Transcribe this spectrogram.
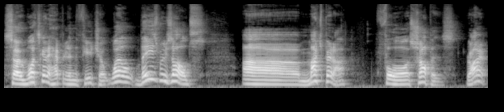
so what's going to happen in the future? Well, these results are much better for shoppers, right?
